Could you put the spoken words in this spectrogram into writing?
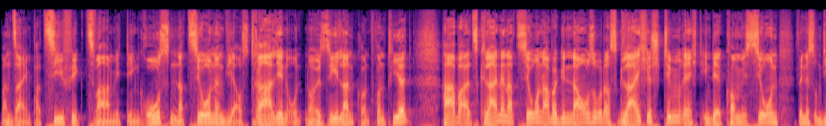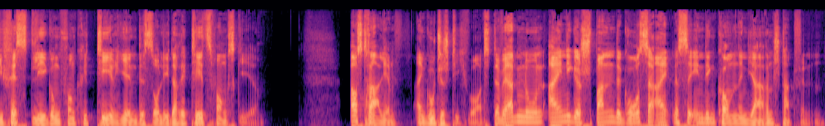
Man sei im Pazifik zwar mit den großen Nationen wie Australien und Neuseeland konfrontiert, habe als kleine Nation aber genauso das gleiche Stimmrecht in der Kommission, wenn es um die Festlegung von Kriterien des Solidaritätsfonds gehe. Australien. Ein gutes Stichwort. Da werden nun einige spannende Großereignisse in den kommenden Jahren stattfinden.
